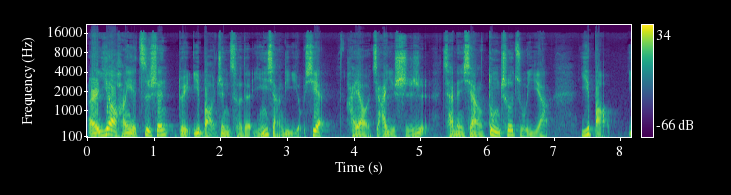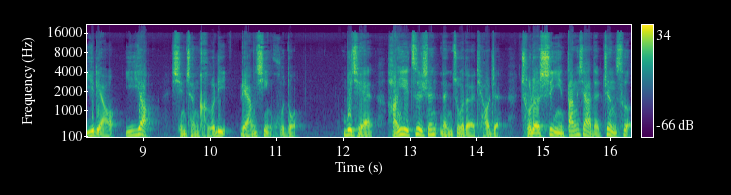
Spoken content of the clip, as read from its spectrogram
而医药行业自身对医保政策的影响力有限，还要假以时日，才能像动车组一样，医保、医疗、医药形成合力、良性互动。目前行业自身能做的调整，除了适应当下的政策，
